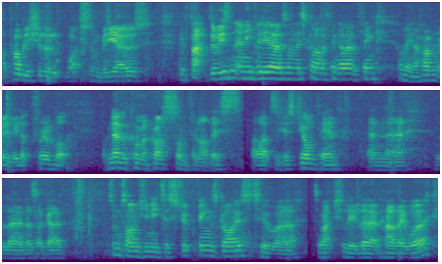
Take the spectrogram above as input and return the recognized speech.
I probably should have watched some videos. In fact, there isn't any videos on this kind of thing, I don't think. I mean, I haven't really looked for them, but I've never come across something like this. I like to just jump in and uh, learn as I go. Sometimes you need to strip things, guys, to, uh, to actually learn how they work.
